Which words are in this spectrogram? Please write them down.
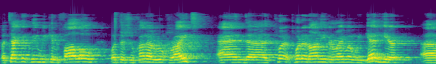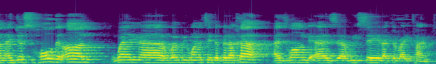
But technically, we can follow what the Shulchan Aruch writes and uh, put, put it on even right when we get here um, and just hold it on when, uh, when we want to say the beracha as long as uh, we say it at the right time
